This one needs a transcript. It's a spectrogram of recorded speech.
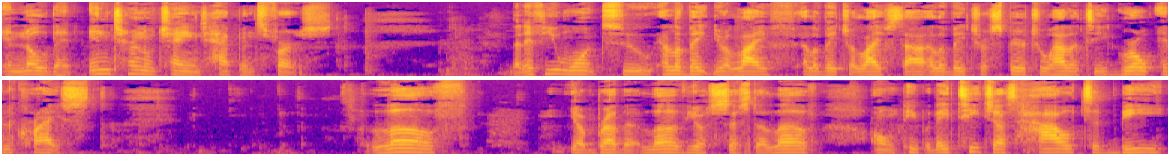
and know that internal change happens first. That if you want to elevate your life, elevate your lifestyle, elevate your spirituality, grow in Christ, love your brother, love your sister, love on people. They teach us how to be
